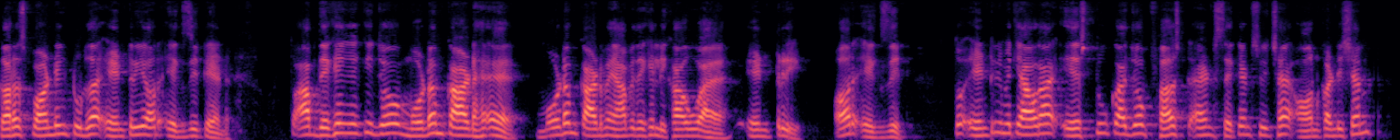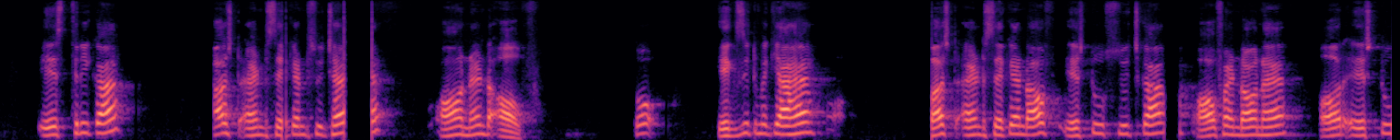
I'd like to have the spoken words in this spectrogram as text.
corresponding to the entry और एग्जिट एंड तो आप देखेंगे कि जो मोडम कार्ड है मोडम कार्ड में यहाँ पे देखिए लिखा हुआ है एंट्री और एग्जिट तो एंट्री में क्या होगा? एस टू का जो फ़र्स्ट एंड सेकेंड स्विच है ऑन कंडीशन एस थ्री का फ़र्स्ट एंड सेकेंड स्विच है ऑन एंड ऑफ़ तो एग्जिट में क्या है? First and second off S two switch का ऑफ़ एंड ऑन है और S two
